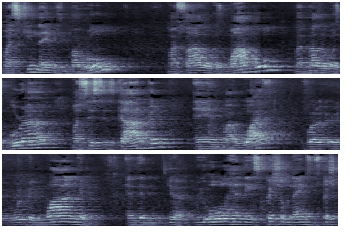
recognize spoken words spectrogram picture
my skin name is Maroon. My father was Wambum, my mother was Buran, my sister's Gargan, and my wife would have been Wangan. And then, you know, we all had these special names and special.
